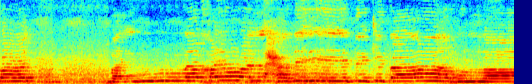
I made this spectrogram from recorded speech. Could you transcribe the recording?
بعد فإن خير الحديث كتاب الله.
